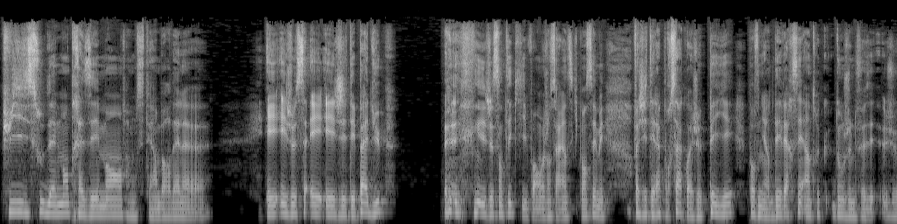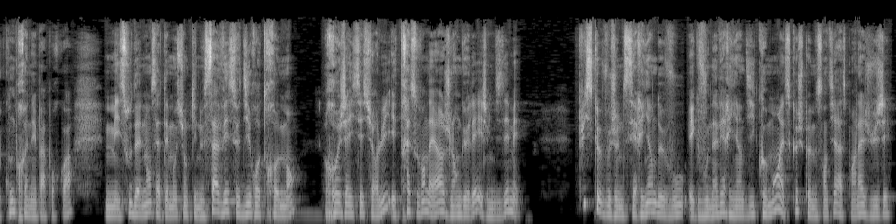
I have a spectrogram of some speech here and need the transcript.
Puis soudainement très aimant enfin bon c'était un bordel euh. et, et je et, et j'étais pas dupe et je sentais qu'il, bon, j'en sais rien de ce qu'il pensait, mais enfin, j'étais là pour ça, quoi. Je payais pour venir déverser un truc dont je ne faisais, je comprenais pas pourquoi, mais soudainement, cette émotion qui ne savait se dire autrement rejaillissait sur lui, et très souvent, d'ailleurs, je l'engueulais et je me disais, mais puisque je ne sais rien de vous et que vous n'avez rien dit, comment est-ce que je peux me sentir à ce point-là jugé?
